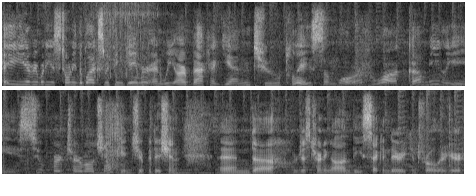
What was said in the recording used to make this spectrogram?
Hey everybody, it's Tony the Blacksmithing Gamer, and we are back again to play some more Guacamelee Super Turbo Championship Edition. And uh, we're just turning on the secondary controller here,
